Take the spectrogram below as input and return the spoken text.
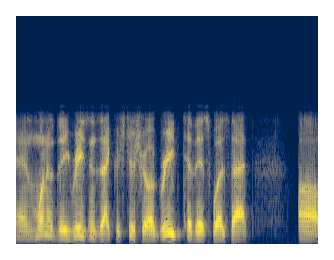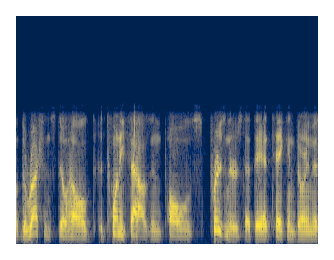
And one of the reasons that Kosciuszko agreed to this was that uh, the Russians still held 20,000 Poles prisoners that they had taken during the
